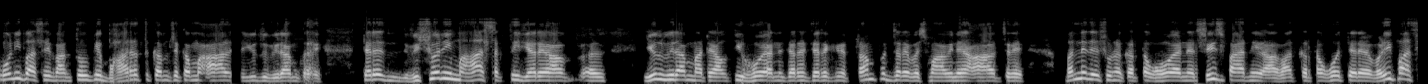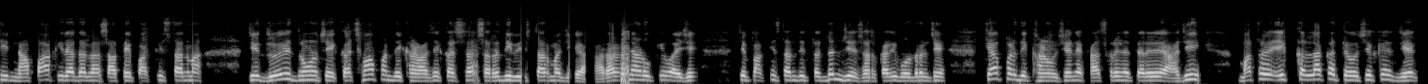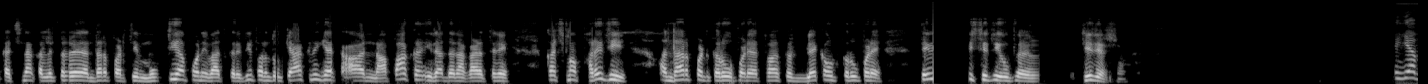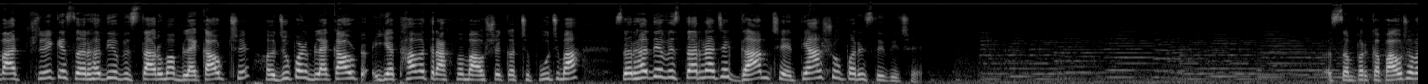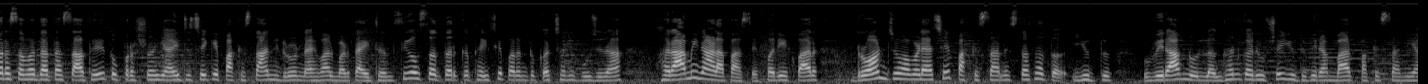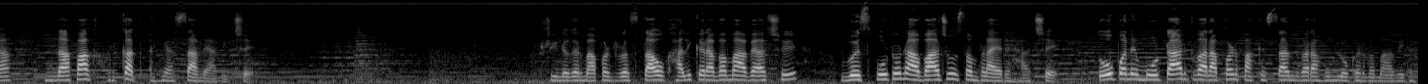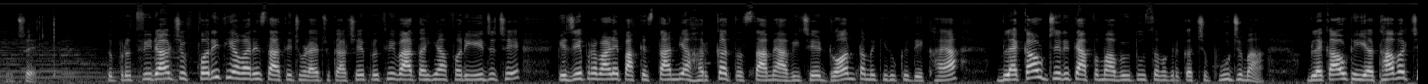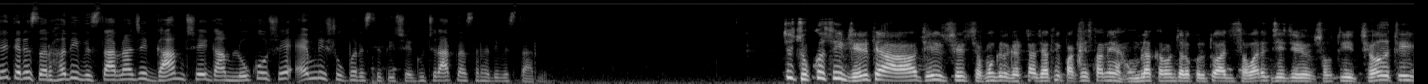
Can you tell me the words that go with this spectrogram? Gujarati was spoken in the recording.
કોની પાસે માંગતો કે ભારત કમ સે કમ આ યુદ્ધ વિરામ કરે. ત્યારે વિશ્વની મહાશક્તિ જ્યારે આ યુદ્ધ વિરામ માટે આવતી હોય અને જ્યારે જ્યારે ટ્રમ્પ જ્યારે વચમાં આવીને આ જ્યારે બંને દેશોને કરતા હોય અને સીઝ ફાયરની વાત કરતા હોય ત્યારે વળી પાછી નાપાક ઇરાદાના સાથે પાકિસ્તાનમાં જે દ્રોહી દ્રોણ છે કચ્છમાં પણ દેખાણા છે. કચ્છના સરહદી વિસ્તારમાં જે હરામીનાળું કહેવાય છે તે પાકિસ્તાનથી તદ્દન જે સરકારી બોર્ડર છે, ત્યાં પણ દેખાણું છે અને ખાસ કરીને ત્યારે હજી માત્ર એક કલાક જ થયો છે કે જે કચ્છના કલેક્ટરે અંદર પરથી મુક્તિ આપવાની વાત કરી હતી, પરંતુ ક્યાંક ને ક્યાંક આ નાપાક ઇરાદાના કારણે કચ્છમાં ફરીથી અંધારપટ કરવું પડે અથવા બ્લેકઆઉટ કરવું પડે તેવી સ્થિતિ ઉપર જી દર્શન અહીંયા વાત છે કે સરહદીય વિસ્તારોમાં બ્લેકઆઉટ છે. હજુ પણ બ્લેકઆઉટ યથાવત રાખવામાં આવશે કચ્છ ભુજમાં. સરહદીય વિસ્તારના જે ગામ છે, ત્યાં શું પરિસ્થિતિ છે? સંપર્ક અપાવ છો અમારા સંવાદદાતા સાથે. તો પ્રશ્ન અહીંયા જ છે કે પાકિસ્તાની ડ્રોનના અહેવાલ મળતા એજન્સીઓ સતર્ક થઈ છે, પરંતુ કચ્છ અને ભુજના હરામી નાળા પાસે ફરી એકવાર ડ્રોન જોવા મળ્યા છે. પાકિસ્તાને સતત યુદ્ધ વિરામનું ઉલ્લંઘન કર્યું છે. યુદ્ધ વિરામ બાદ પાકિસ્તાનની આ નાપાક હરકત અહીંયા સામે આવી છે. શ્રીનગરમાં પણ રસ્તાઓ ખાલી કરાવવામાં આવ્યા છે. વિસ્ફોટોના અવાજો સંભળાઈ રહ્યા છે. તોપ અને મોટાર દ્વારા પણ પાકિસ્તાન દ્વારા હુમલો કરવામાં આવી રહ્યો છે. તો પૃથ્વીરાજ ફરીથી અમારી સાથે જોડાઈ ચૂક્યા છે. પૃથ્વી વાત અહીંયા ફરી એ જ છે કે જે પ્રમાણે પાકિસ્તાનની આ હરકત સામે આવી છે. ડ્રોન, તમે કીધું કે દેખાયા. બ્લેકઆઉટ જે રીતે આપવામાં આવ્યું હતું સમગ્ર કચ્છ ભુજમાં. બ્લેકઆઉટ યથાવત છે. ત્યારે સરહદી વિસ્તારના જે ગામ છે, ગામ લોકો છે, એમની શું પરિસ્થિતિ છે? ગુજરાતના સરહદી વિસ્તારની. જે ચોક્કસથી જે રીતે આ જે સમગ્ર ઘટના જ્યાંથી પાકિસ્તાને હુમલા કરવાનું ચાલુ કર્યું હતું, આજે સવારે જે જે સૌથી છ થી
